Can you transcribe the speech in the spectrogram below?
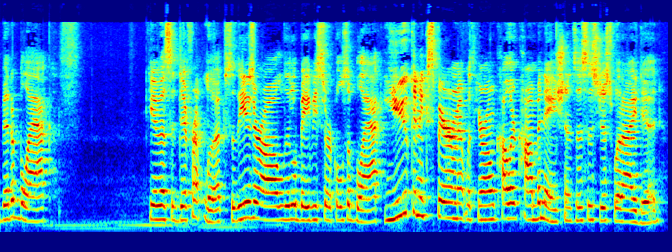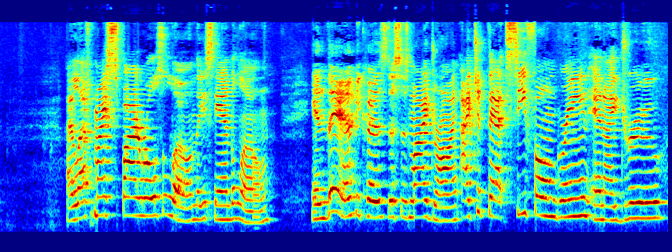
bit of black give us a different look. So these are all little baby circles of black. You can experiment with your own color combinations. This is just what I did. I left my spirals alone. They stand alone. And then, because this is my drawing, I took that seafoam green and I drew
